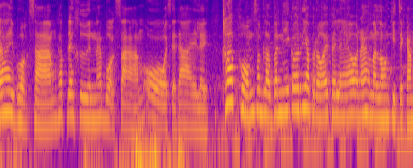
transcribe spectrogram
ได้บวก 3 ครับได้คืนนะบวก 3 โอ้เสียดายเลย ครับผมสำหรับวันนี้ก็เรียบร้อยไปแล้วนะมาลองกิจกรรม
